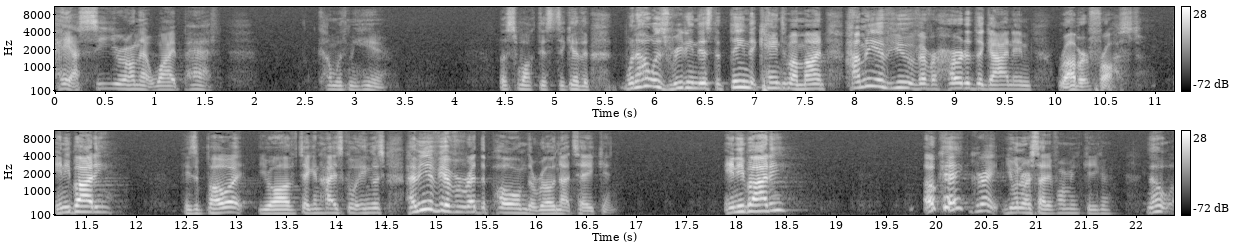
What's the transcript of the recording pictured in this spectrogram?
hey, I see you're on that wide path. Come with me here. Let's walk this together. When I was reading this, the thing that came to my mind, how many of you have ever heard of the guy named Robert Frost? Anybody? He's a poet. You all have taken high school English. How many of you ever read the poem The Road Not Taken? Anybody? Okay, great. You want to recite it for me? Can you go? No,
